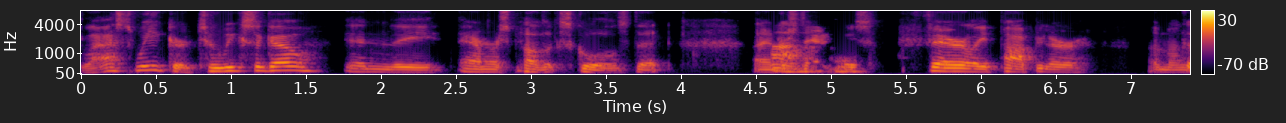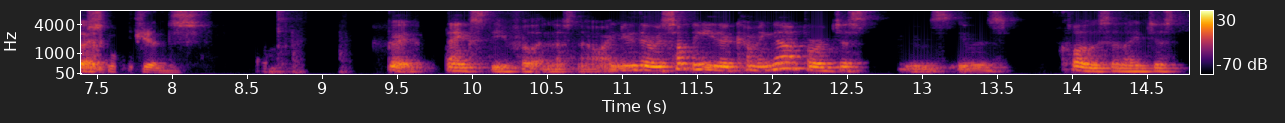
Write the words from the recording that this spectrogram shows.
last week or two weeks ago in the Amherst Public Schools that I understand ah. was fairly popular among Good. school kids. Good. Thanks, Steve, for letting us know. I knew there was something either coming up or just it was it was close, and I just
